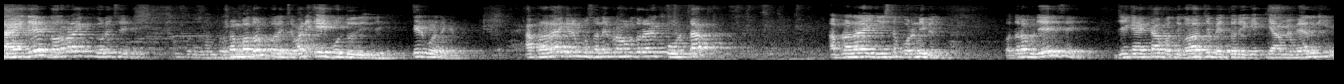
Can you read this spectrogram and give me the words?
জায়দে দরবার আগে কি করেছে? সম্পাদন করেছে মানে এই পদ্ধতিতে। এরপর দেখেন। আপনারা এখানে মুসানিফ রহমতুল্লাহ কোর্টটা আপনারা এই জিনিসটা পড়ে নেবেন। কথাটা বুঝে গেছে? যে এখানে একটা আপত্তি করা হচ্ছে বেতরিকে কি আমি ফেল নিয়ে?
